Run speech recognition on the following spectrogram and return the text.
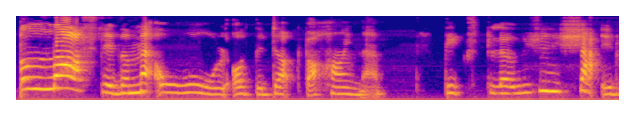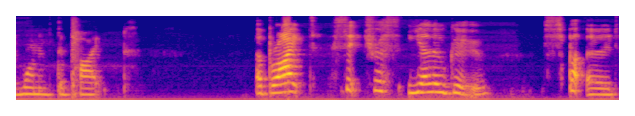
blasted the metal wall of the duct behind them. The explosion shattered one of the pipes. A bright citrus yellow goo sputtered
